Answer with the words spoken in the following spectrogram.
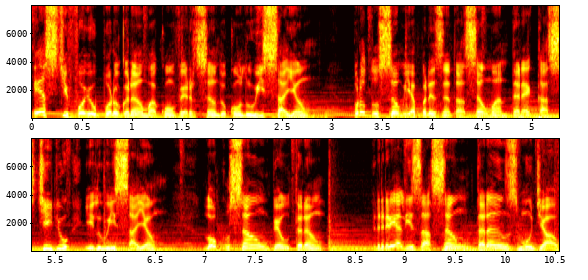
Este foi o programa Conversando com Luiz Saião. Produção e apresentação André Castilho e Luiz Saião. Locução Beltrão. Realização Transmundial.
